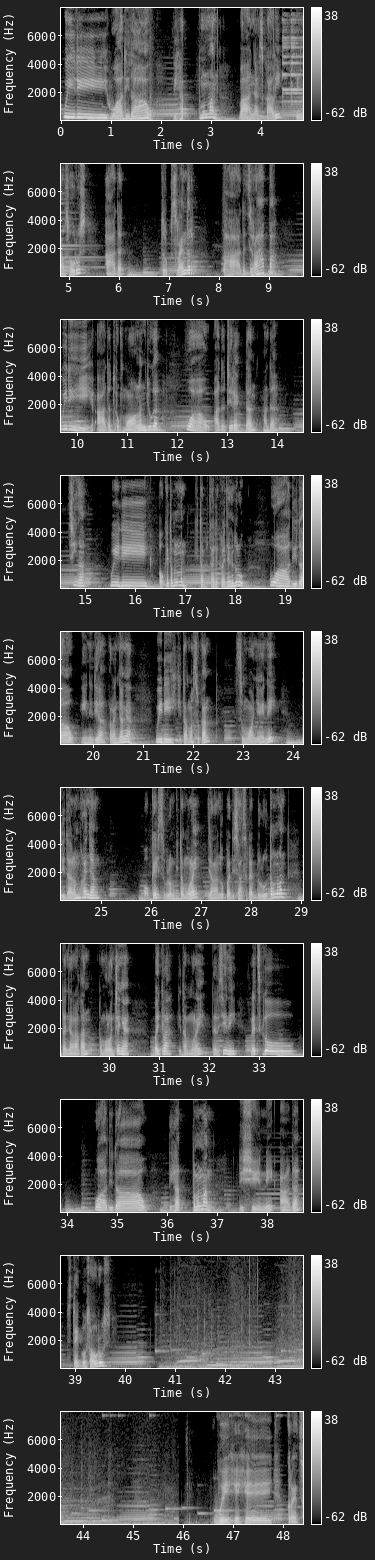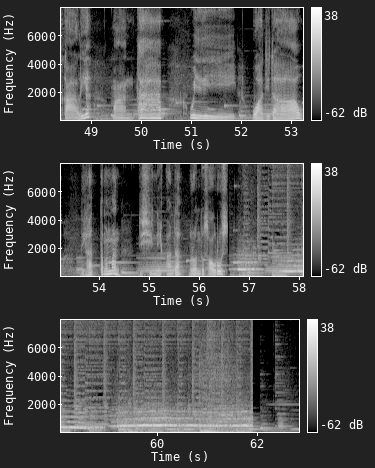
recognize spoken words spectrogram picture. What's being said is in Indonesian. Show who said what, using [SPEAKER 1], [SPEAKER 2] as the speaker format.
[SPEAKER 1] Widih, wadidaw. Lihat teman-teman, banyak sekali dinosaurus. Ada truk slender, ada jerapah. Widih, ada truk molen juga. Wow, ada T-Rex dan ada singa. Widih. Oke teman-teman, kita cari keranjangnya dulu. Wadidaw, ini dia keranjangnya. Widih, kita masukkan semuanya ini di dalam keranjang. Oke, sebelum kita mulai, jangan lupa di subscribe dulu teman-teman dan nyalakan tombol loncengnya. Baiklah, kita mulai dari sini. Let's go. Wadidaw, lihat teman-teman. Di sini ada Stegosaurus. Wehehe, keren sekali ya. Mantap. Wih, wadidaw. Lihat teman-teman, di sini ada Brontosaurus.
